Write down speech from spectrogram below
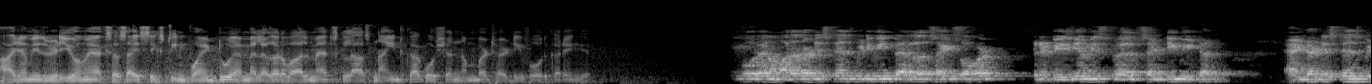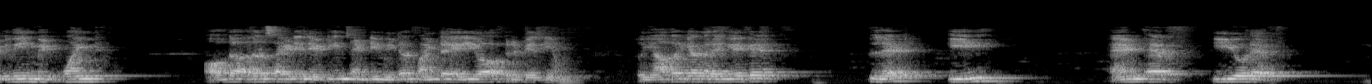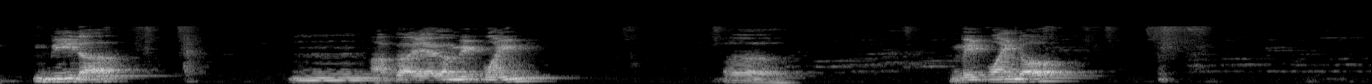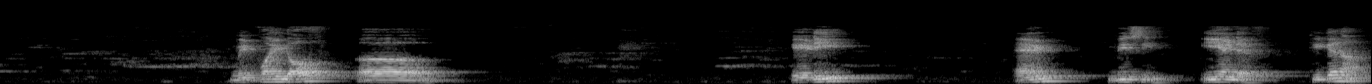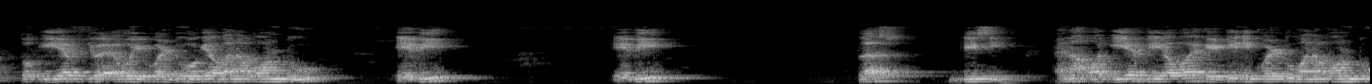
आज हम इस वीडियो में exercise 16.2 point two M L Aggarwal maths class ninth का क्वेश्चन नंबर 34 करेंगे। और है हमारा the distance between parallel sides of a trapezium is 12 centimetre and the distance between mid point of the other side is 18 centimetre find the area of trapezium तो यहाँ पर क्या करेंगे कि let E and F E और F be the आपका आ जाएगा mid point mid point of mid point of AD and BC E and F ठीक है ना? तो ई e एफ़ जो है वो इक्वल टू हो गया one upon two A B A B plus D C है ना? और ई एफ़ दिया हुआ है eighteen equal to one upon two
